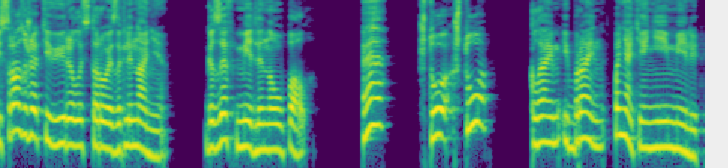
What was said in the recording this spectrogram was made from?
И сразу же активировалось второе заклинание. Газеф медленно упал. «Э? Что? Что?» Клайм и Брайан понятия не имели,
